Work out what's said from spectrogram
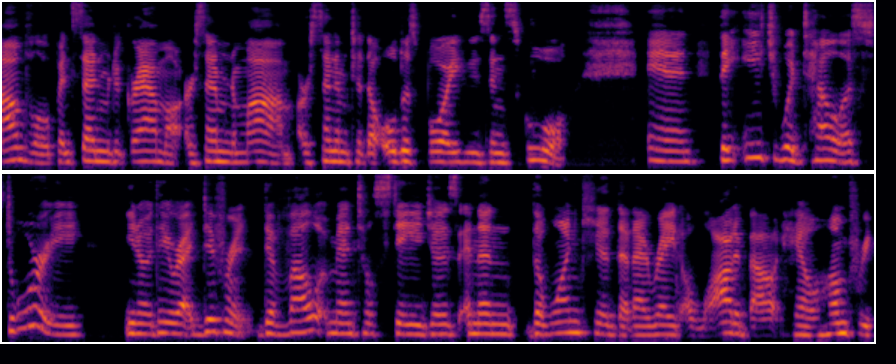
envelope and send them to grandma or send them to mom or send them to the oldest boy who's in school. And they each would tell a story you know they were at different developmental stages. And then the one kid that i write a lot about hale humphrey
